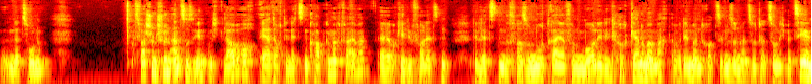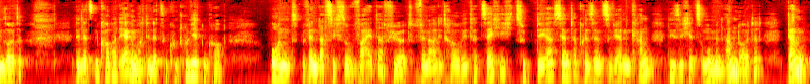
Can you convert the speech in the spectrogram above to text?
in der Zone. es war schon schön anzusehen und ich glaube auch, er hat auch den letzten Korb gemacht für Alba. Äh, okay, den vorletzten, den letzten, das war so ein Notdreier von Morley, den er auch gerne mal macht, aber den man trotzdem in so einer Situation nicht mehr zählen sollte. Den letzten Korb hat er gemacht, den letzten kontrollierten Korb. Und wenn das sich so weiterführt, wenn Ali Traoré tatsächlich zu der Center-Präsenz werden kann, die sich jetzt im Moment andeutet, dann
